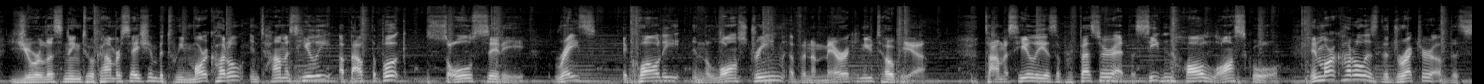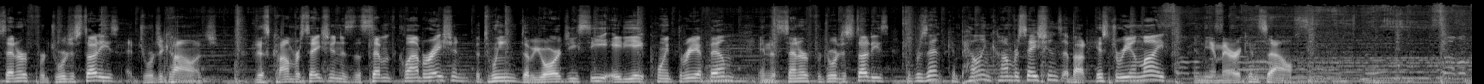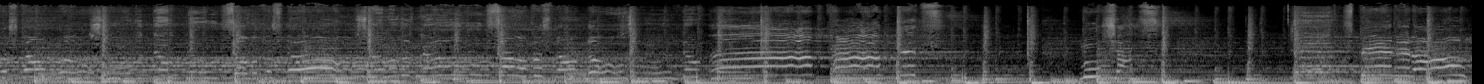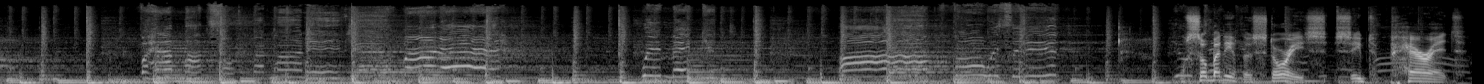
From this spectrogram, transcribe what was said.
You're listening to a conversation between Mark Huddle and Thomas Healy about the book Soul City Race, Equality, and the Lost Dream of an American Utopia. Thomas Healy is a professor at the Seton Hall Law School, and Mark Huddle is the director of the Center for Georgia Studies at Georgia College. This conversation is the seventh collaboration between WRGC 88.3 FM and the Center for Georgia Studies to present compelling conversations about history and life in the American South. So many of those stories seem to parrot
